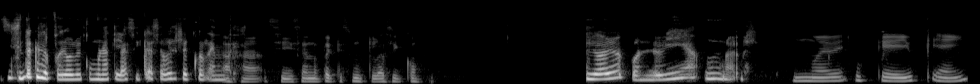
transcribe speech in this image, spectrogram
Sí, siento que se podría volver como una clásica, ¿sabes? Recurrente. Ajá, sí, se nota que es un clásico. Yo le pondría un 9. Un 9, ok, ok.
